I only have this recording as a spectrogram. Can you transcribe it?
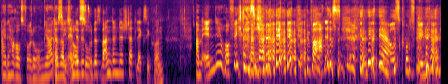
eine Herausforderung. Ja, also am Ende bist so. du das wandelnde Stadtlexikon. Am Ende hoffe ich, dass ich über alles ja. Auskunft geben kann.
